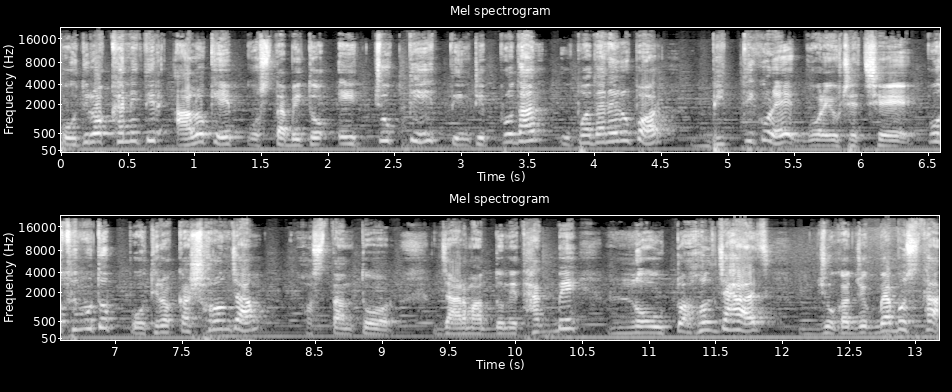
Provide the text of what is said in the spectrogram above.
প্রতিরক্ষা নীতির আলোকে প্রস্তাবিত এই চুক্তি তিনটি প্রধান উপাদানের উপর ভিত্তি করে গড়ে উঠেছে। প্রথমত, প্রতিরক্ষা সরঞ্জাম হস্তান্তর, যার মাধ্যমে থাকবে নৌ টহল জাহাজ, যোগাযোগ ব্যবস্থা,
